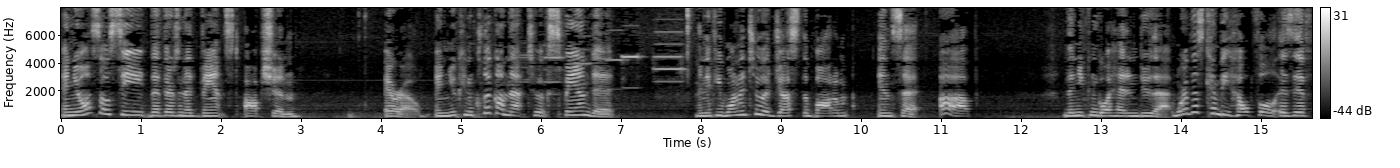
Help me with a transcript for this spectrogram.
And you also see that there's an advanced option arrow. And you can click on that to expand it and if you wanted to adjust the bottom inset up, then you can go ahead and do that. Where this can be helpful is if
